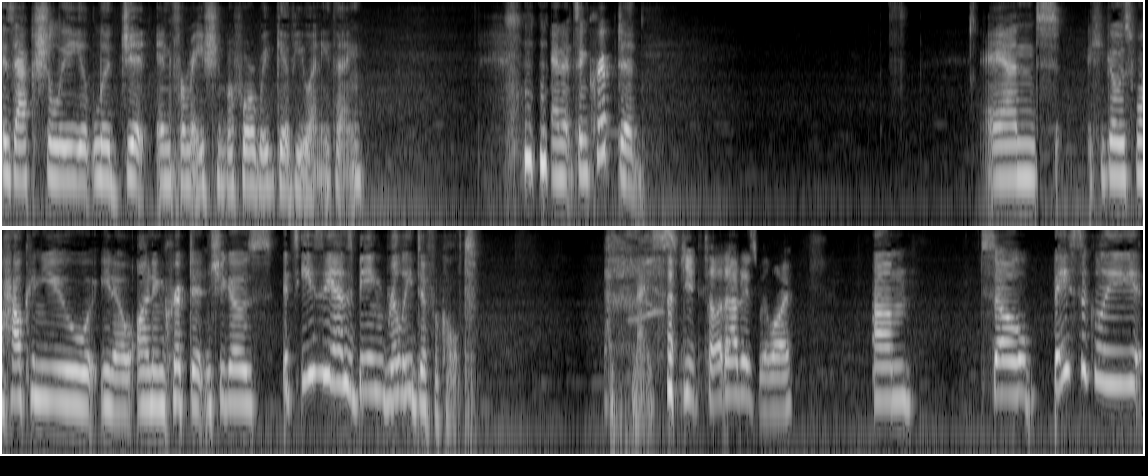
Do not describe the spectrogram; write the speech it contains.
is actually legit information before we give you anything." and it's encrypted. And he goes, "Well, how can you, you know, unencrypt it?" And she goes, "It's easy as being really difficult." Nice. you tell it how it is, Willow. Um, so basically,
